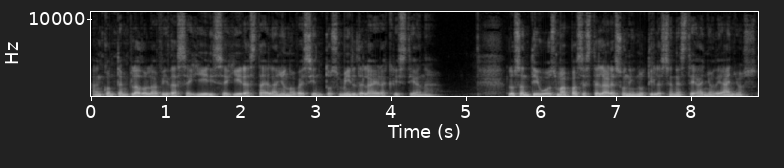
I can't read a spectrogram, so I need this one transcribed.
Han contemplado la vida seguir y seguir hasta el año 900.000 de la era cristiana. Los antiguos mapas estelares son inútiles en este año de años,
